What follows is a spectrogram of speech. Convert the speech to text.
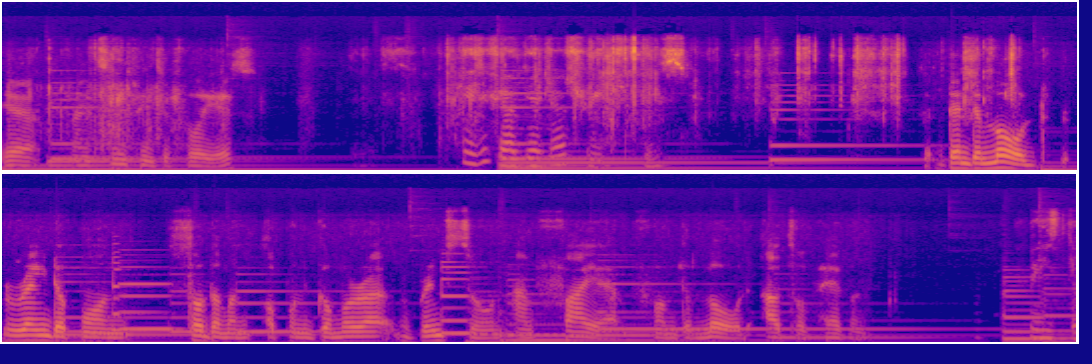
Yeah, 1924, yes. Please, if you are there, just read, please. Then the Lord rained upon Sodom and upon Gomorrah brimstone and fire from the Lord out of heaven. Praise the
